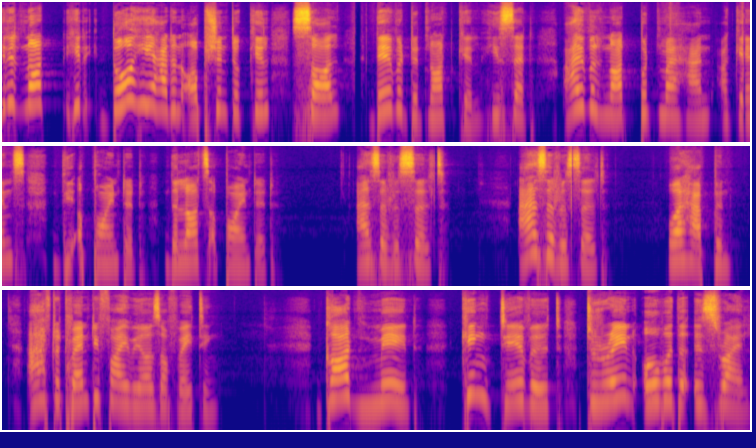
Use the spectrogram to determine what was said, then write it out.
He did not, he, though he had an option to kill Saul, David did not kill. He said, I will not put my hand against the appointed, the Lord's appointed. As a result, as a result, what happened? After 25 years of waiting, God made King David to reign over the Israel.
